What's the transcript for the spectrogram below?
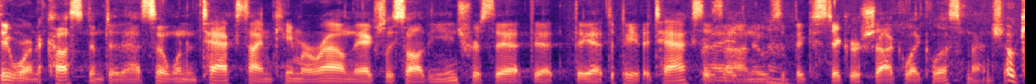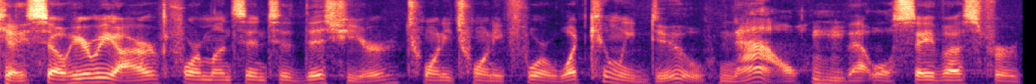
they weren't accustomed to that. So when the tax time came around, they actually saw the interest that, that they had to pay the taxes Right. on. It was a big sticker shock, like Les mentioned. Okay, so here we are, four months into this year, 2024. What can we do now that will save us for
